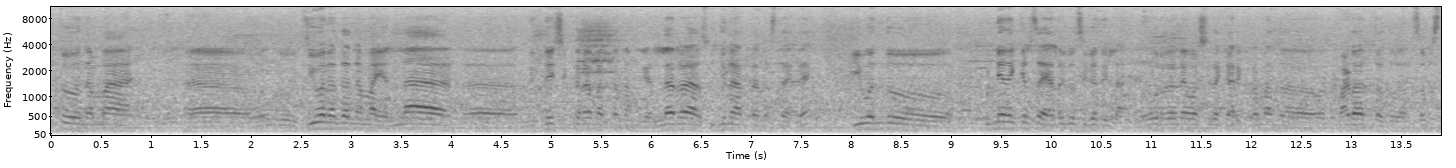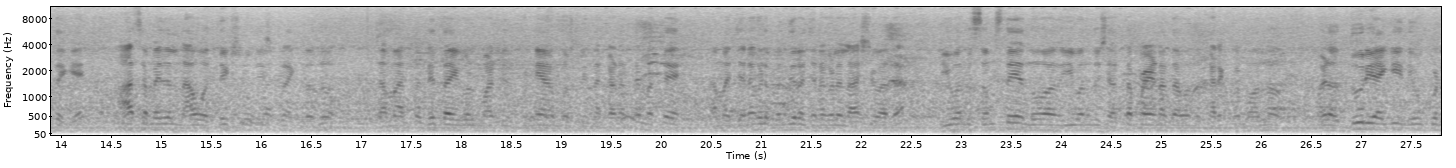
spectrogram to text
ಇವತ್ತು ನಮ್ಮ ಒಂದು ಜೀವನದ ನಮ್ಮ ಎಲ್ಲ ನಿರ್ದೇಶಕರ ಮತ್ತು ನಮಗೆಲ್ಲರ ಸುದಿನ ಅಂತ ಅನ್ನಿಸ್ತಾ ಇದೆ. ಈ ಒಂದು ಪುಣ್ಯದ ಕೆಲಸ ಎಲ್ರಿಗೂ ಸಿಗೋದಿಲ್ಲ. ಮೂರನೇ ವರ್ಷದ ಕಾರ್ಯಕ್ರಮ ಮಾಡುವಂಥದ್ದು ಒಂದು ಸಂಸ್ಥೆಗೆ. ಆ ಸಮಯದಲ್ಲಿ ನಾವು ಅಧ್ಯಕ್ಷರು ಉಪಸ್ಥಿತರಾಗಿರೋದು ನಮ್ಮ ತಂದೆ ತಾಯಿಗಳು ಮಾಡಿದ ಪುಣ್ಯ ಅನ್ನೋಷ್ಟರಿಂದ ಕಾಣುತ್ತೆ. ಮತ್ತು ನಮ್ಮ ಜನಗಳು ಬಂದಿರೋ ಜನಗಳೆಲ್ಲ ಆಶೀರ್ವಾದ. ಈ ಒಂದು ಸಂಸ್ಥೆಯ ಈ ಒಂದು ಶತಪಯಣದ ಒಂದು ಕಾರ್ಯಕ್ರಮವನ್ನು ಭಾಳ ಅದ್ದೂರಿಯಾಗಿ ನೀವು ಕೂಡ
